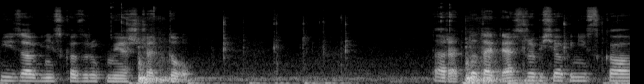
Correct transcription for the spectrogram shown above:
i za ognisko zróbmy jeszcze tu. Dobra, tutaj też zrobi się ognisko.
